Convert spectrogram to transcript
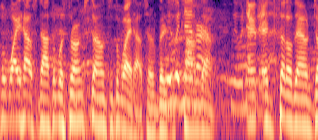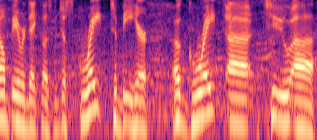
the White House. Not that we're throwing stones at the White House. Everybody We just calm never. down We would never and, do and settle down. Don't be ridiculous, but just great to be here. Uh, great uh, to uh,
